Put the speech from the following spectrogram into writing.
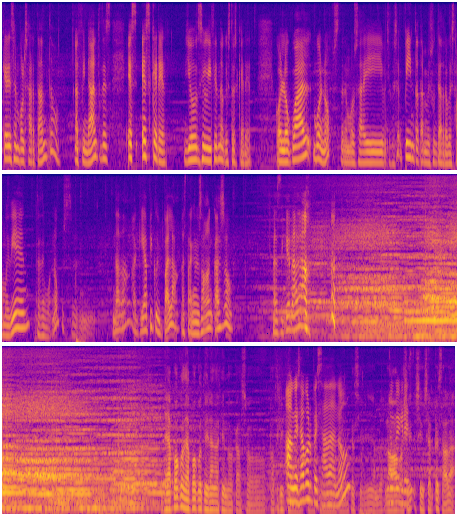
que desembolsar tanto al final. Entonces, es, es querer. Yo sigo diciendo que esto es querer. Con lo cual, bueno, pues tenemos ahí, yo qué sé, Pinto también es un teatro que está muy bien. Entonces, bueno, pues nada, aquí a pico y pala, hasta que nos hagan caso. Así que nada. a poco, de a poco te irán haciendo caso, Patricia. Aunque sea por pesada, ¿no? Que sí, hombre. No, pues sin, sin ser pesada.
